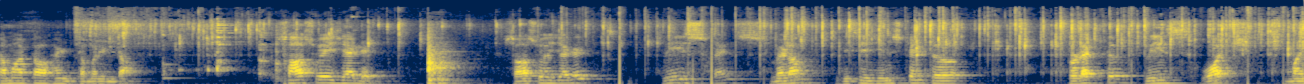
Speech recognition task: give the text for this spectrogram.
tomato and tamarinda sauce is added. Sauce is added. Please friends madam this is instant uh, product. Please watch my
